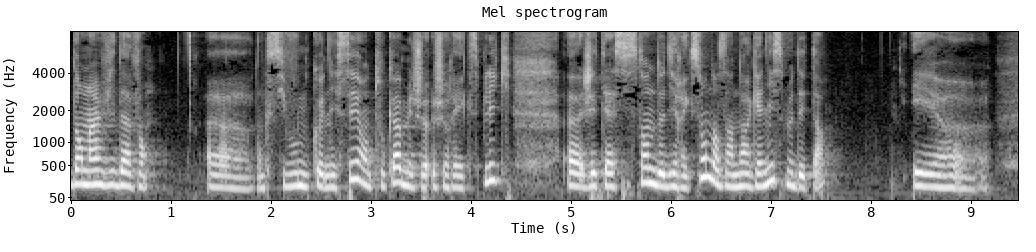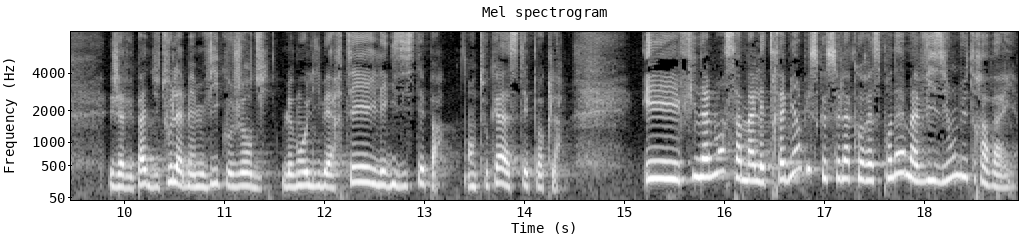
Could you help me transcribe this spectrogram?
dans ma vie d'avant. Euh, donc si vous me connaissez, en tout cas, mais je, réexplique, euh, j'étais assistante de direction dans un organisme d'État. Et euh, j'avais pas du tout la même vie qu'aujourd'hui. Le mot liberté, il n'existait pas, en tout cas à cette époque-là. Et finalement, ça m'allait très bien puisque cela correspondait à ma vision du travail.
